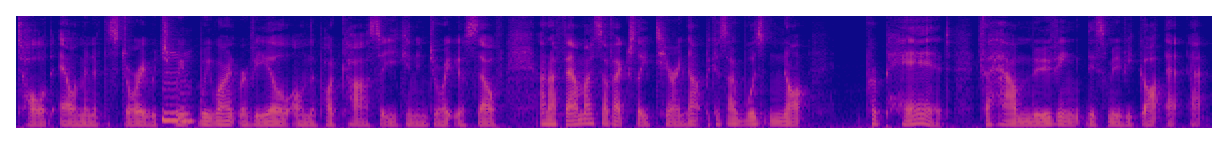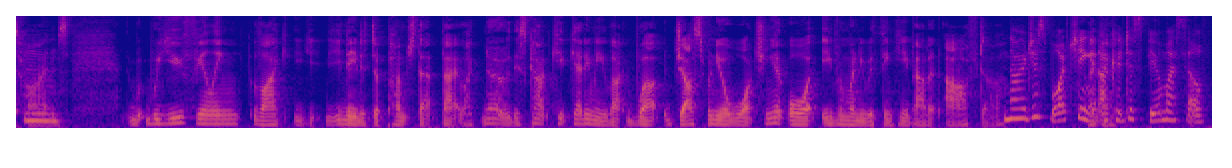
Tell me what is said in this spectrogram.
told element of the story, which we, mm. we won't reveal on the podcast so you can enjoy it yourself. And I found myself actually tearing up because I was not prepared for how moving this movie got at, at times. Mm. W- Were you feeling like y- you needed to punch that back? Like, no, this can't keep getting me. Like, well, just when you're watching it, or even when you were thinking about it after? No, just watching it, I could just feel myself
